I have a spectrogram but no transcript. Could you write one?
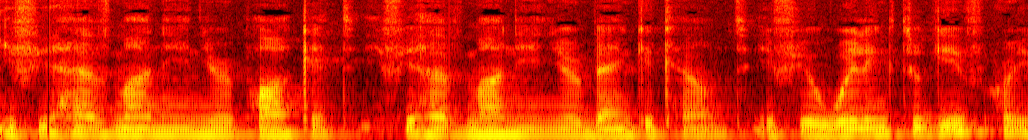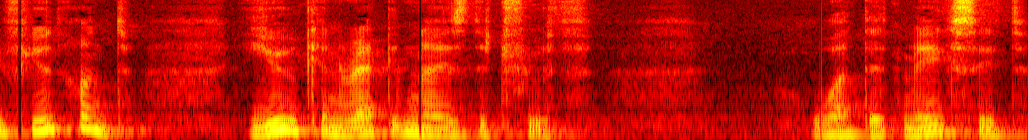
if you have money in your pocket, if you have money in your bank account, if you're willing to give or if you don't. You can recognize the truth. What that makes it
